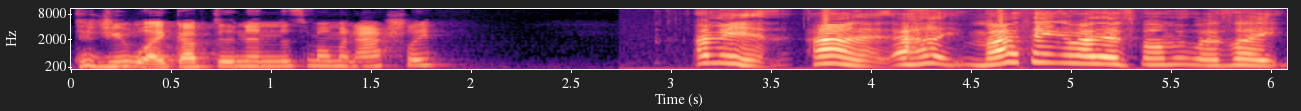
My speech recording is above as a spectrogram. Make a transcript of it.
did you like Upton in this moment, Ashley? I mean, I. I, my thing about this moment was like,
